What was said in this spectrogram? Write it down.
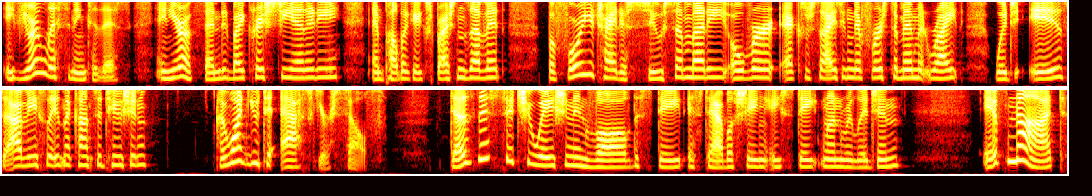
If you're listening to this and you're offended by Christianity and public expressions of it, before you try to sue somebody over exercising their First Amendment right, which is obviously in the Constitution, I want you to ask yourself Does this situation involve the state establishing a state run religion? If not,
